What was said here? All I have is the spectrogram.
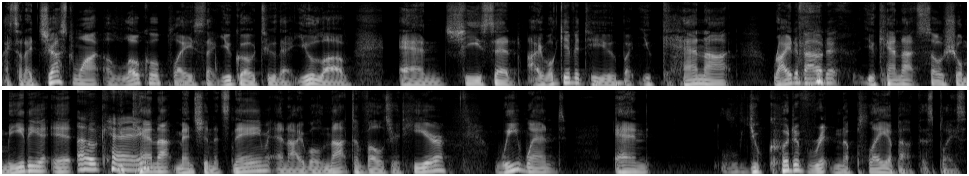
I said, I just want a local place that you go to that you love. And she said, I will give it to you, but you cannot write about it. You cannot social media it. Okay. You cannot mention its name, and I will not divulge it here. We went and you could have written a play about this place.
